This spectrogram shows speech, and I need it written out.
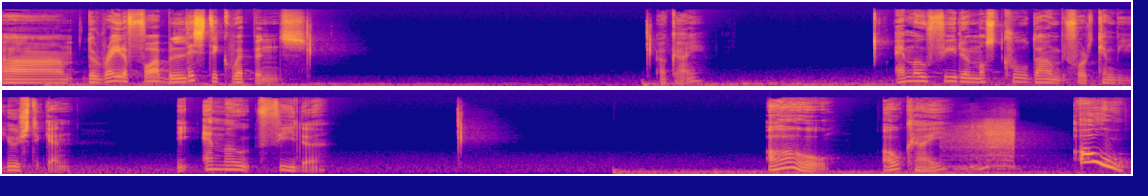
Um, the rate of fire ballistic weapons. Okay. Ammo feeder must cool down before it can be used again. The ammo feeder. Oh, okay. Oh!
